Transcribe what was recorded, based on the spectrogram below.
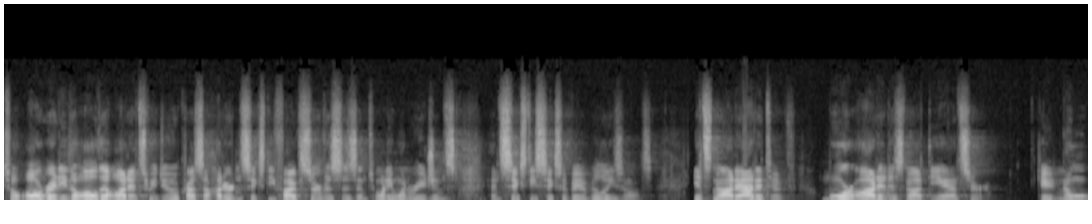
to already the, all the audits we do across 165 services in 21 regions and 66 availability zones. It's not additive. More audit is not the answer. Okay, no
